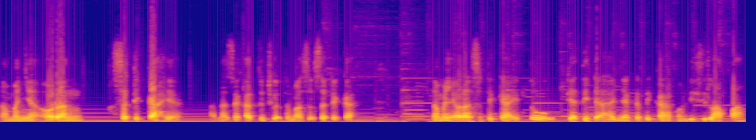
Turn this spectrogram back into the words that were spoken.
namanya orang sedekah ya karena zakat itu juga termasuk sedekah. Namanya orang sedekah itu dia tidak hanya ketika kondisi lapang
